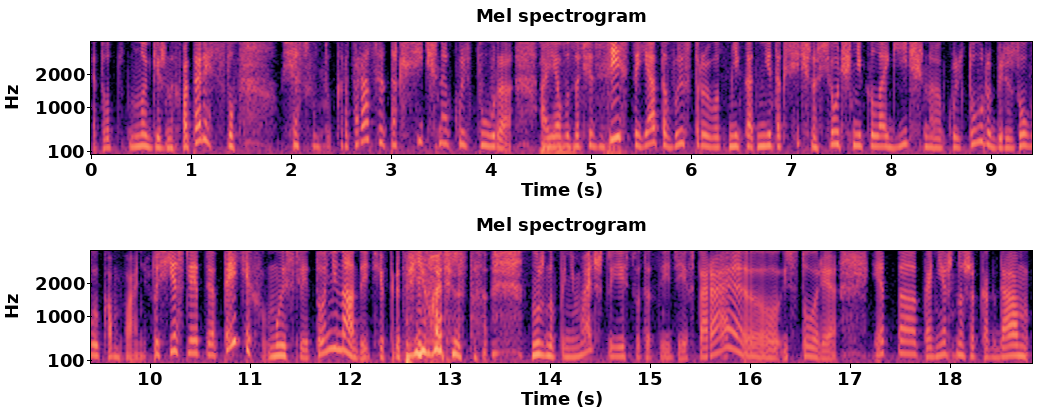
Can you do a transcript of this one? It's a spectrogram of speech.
это вот многие же нахватались слов, сейчас вот корпорация токсичная культура, а mm-hmm. я вот, значит, здесь-то я-то выстрою вот не, не токсично, все очень экологичную культуру, бирюзовую компанию. То есть если это от этих мыслей, то не надо идти в предпринимательство. Нужно понимать, что есть вот эта идея. Вторая э, история, это, конечно же, когда там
